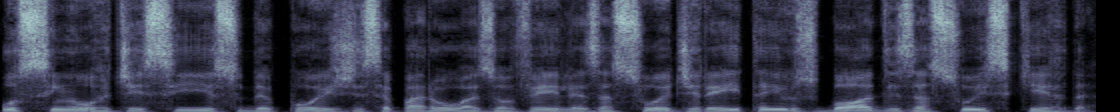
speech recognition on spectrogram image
O Senhor disse isso depois de separou as ovelhas à sua direita e os bodes à sua esquerda.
